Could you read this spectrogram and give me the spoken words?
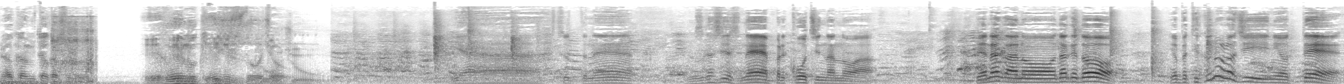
村上隆の FM 芸術道場いや、ちょっとね、難しいですね、やっぱりコーチになるのは。いや、なんかあのだけど、やっぱテクノロジーによって、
